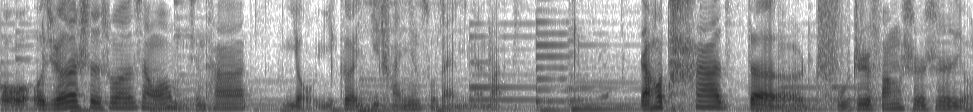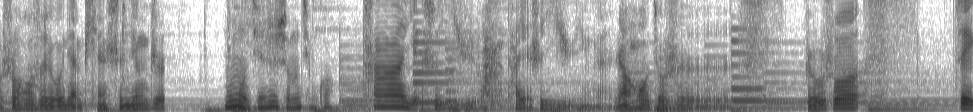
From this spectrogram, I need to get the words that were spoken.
我我我觉得是说，像我母亲她有一个遗传因素在里面吧，然后她的处置方式是有时候是有一点偏神经质。你母亲是什么情况？他也是抑郁吧，他也是抑郁应该。然后就是，比如说，这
